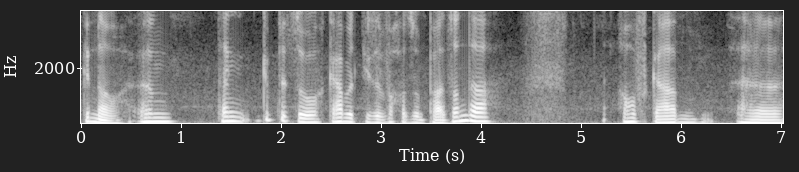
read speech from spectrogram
Genau. Ähm, dann gibt es so, gab es diese Woche so ein paar Sonderaufgaben. Äh,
